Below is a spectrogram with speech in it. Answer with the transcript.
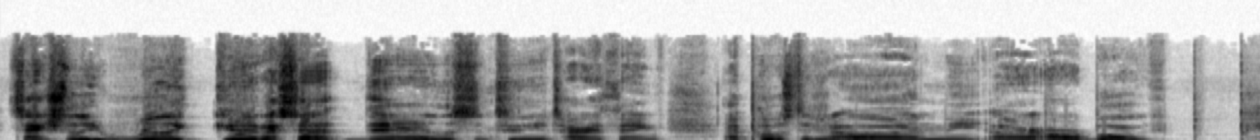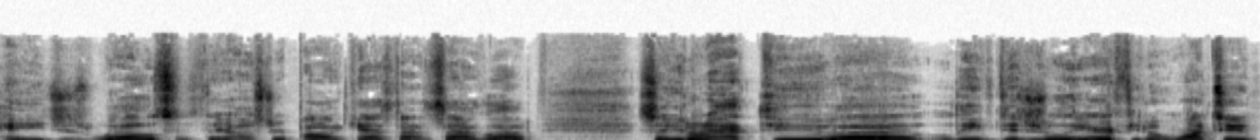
It's actually really good. I sat there and listened to the entire thing. I posted it on the our, our blog page as well since they host their podcast on SoundCloud. So you don't have to uh, leave Digitaleer if you don't want to.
